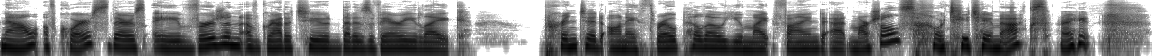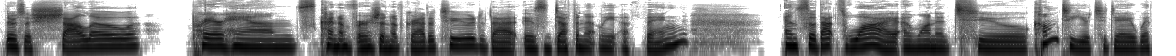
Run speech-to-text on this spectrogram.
Now, of course, there's a version of gratitude that is very like printed on a throw pillow you might find at Marshalls or TJ Maxx, right? There's a shallow prayer hands kind of version of gratitude that is definitely a thing. And so that's why I wanted to come to you today with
